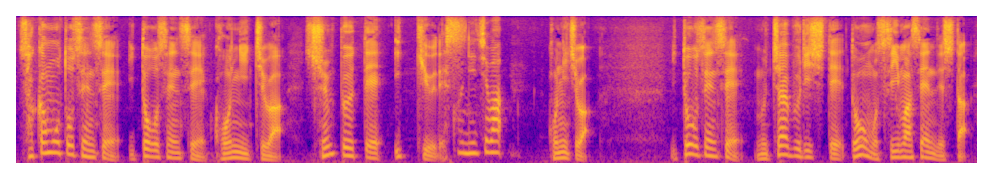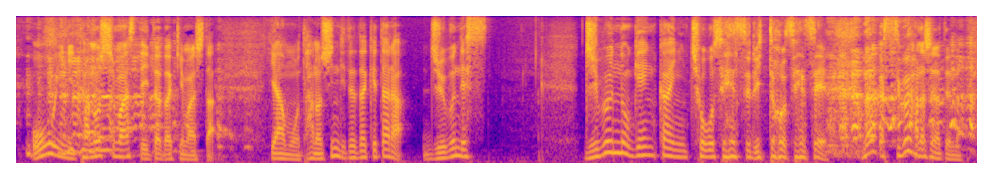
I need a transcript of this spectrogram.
坂本先生、伊藤先生、こんにちは。春風亭一休です。こんにちはこんにちは。伊藤先生、無茶ぶりしてどうもすいませんでした。大いに楽しませていただきました。いや、もう楽しんでいただけたら十分です。自分の限界に挑戦する伊藤先生。なんかすごい話になってんだ。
